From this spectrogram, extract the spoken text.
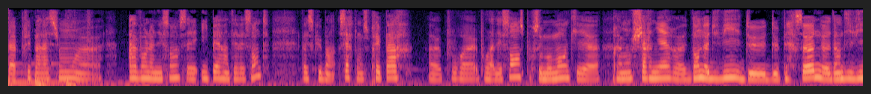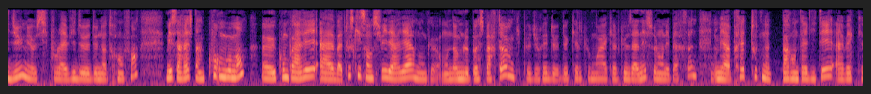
La préparation avant la naissance est hyper intéressante parce que ben certes on se prépare pour, euh, pour la naissance, pour ce moment qui est euh, vraiment charnière dans notre vie de, de personnes, d'individus, mais aussi pour la vie de, de, notre enfant. Mais ça reste un court moment comparé à bah, tout ce qui s'ensuit derrière. Donc on nomme le postpartum qui peut durer de, quelques mois à quelques années selon les personnes. Mais après toute notre parentalité avec,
